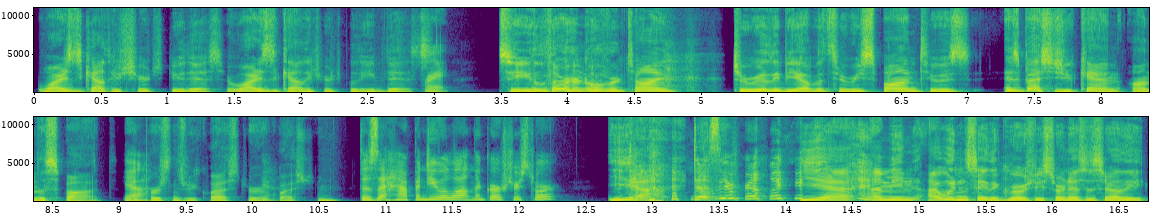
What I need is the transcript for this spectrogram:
Why does the Catholic Church do this? Or why does the Catholic Church believe this? Right. So you learn over time to really be able to respond to as, as best as you can on the spot Yeah. a person's request or Yeah. a question. Does that happen to you a lot in the grocery store? Yeah. Does it really? yeah. I mean, I wouldn't say the grocery store necessarily,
